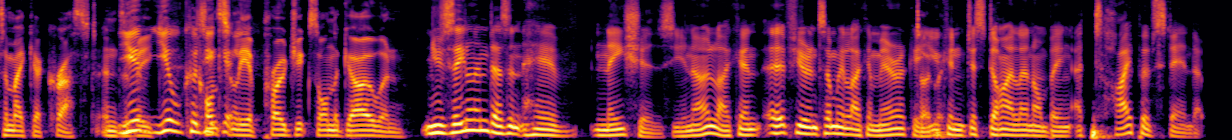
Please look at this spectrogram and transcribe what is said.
to make a crust and to You- be you- 'cause you constantly have projects on the go and New Zealand doesn't have niches, you know, like and if you're in somewhere like America, you can just dial in on being a type of stand-up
